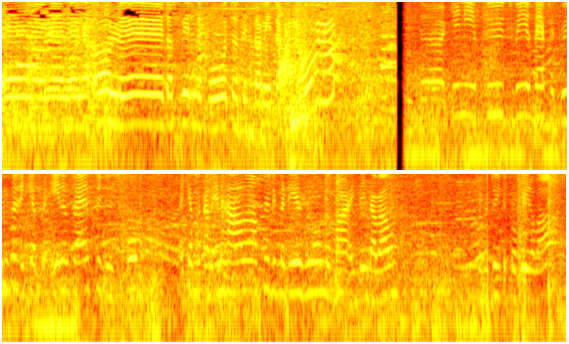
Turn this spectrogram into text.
En, en, en, en, en. Oh, leuk. Dat is weer in de foto. Dat is dan niet te geloven, hoor. 52 punten. Ik heb er 51, dus. Ik heb me kan inhalen natuurlijk met deze ronde, maar ik denk dat wel. Het is natuurlijk te proberen voor een.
